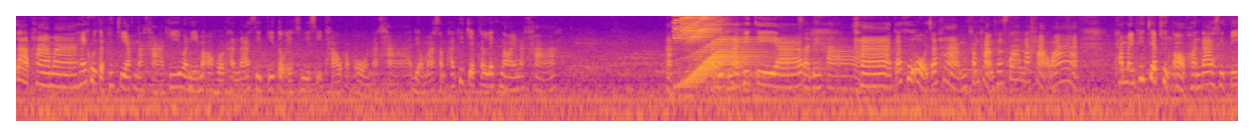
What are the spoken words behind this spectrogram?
จะพามาให้คุยกับพี่เจี๊ยบนะคะ ที่วันนี้มาออกรถ Honda City ตัว SV สีเทากับโอนะคะ เดี๋ยวมาสัมภาษณ์พี่เจี๊ยบกันเล็กน้อยนะคะอะสวัสดีค่ะพี่เจี๊ยบสวัสดีค่ะค่ะ ก็คือโอจะถามคำถามสั้นๆนะคะว่าทำไมพี่เจี๊ยบถึงออก Honda City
